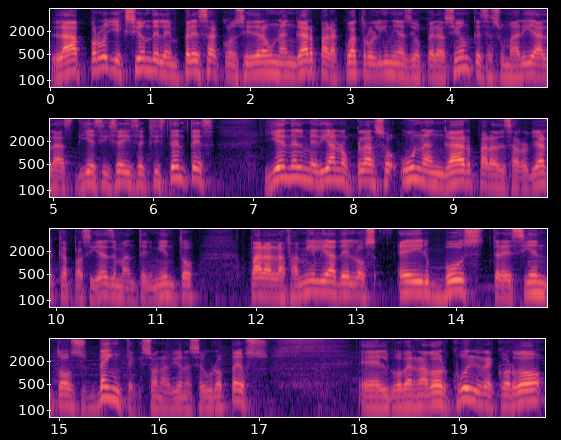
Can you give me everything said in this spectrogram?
La proyección de la empresa considera un hangar para cuatro líneas de operación que se sumaría a las 16 existentes y en el mediano plazo un hangar para desarrollar capacidades de mantenimiento para la familia de los Airbus 320, que son aviones europeos. El gobernador Curi recordó,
